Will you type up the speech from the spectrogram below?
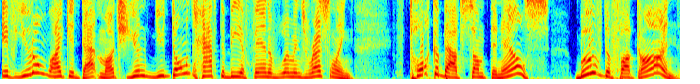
If you don't like it that much, you you don't have to be a fan of women's wrestling. Talk about something else. Move the fuck on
